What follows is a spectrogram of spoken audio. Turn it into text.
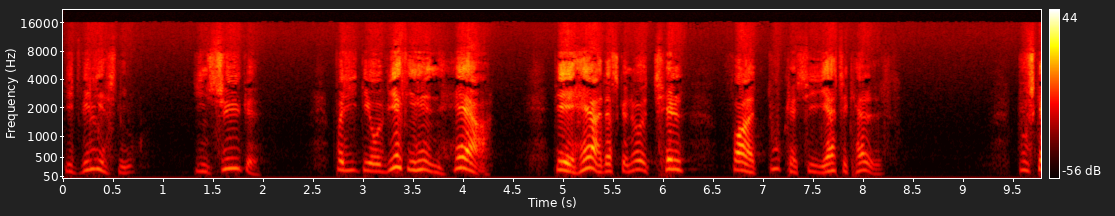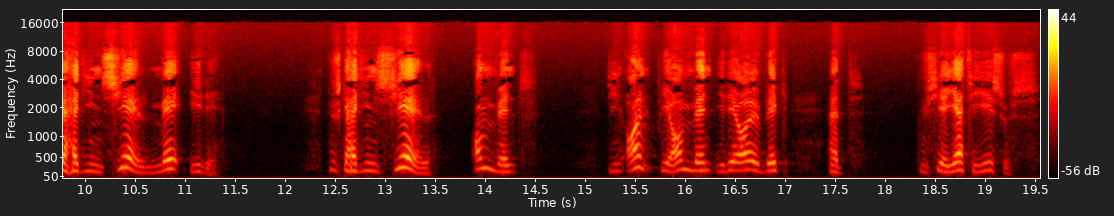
dit viljesliv, din psyke. Fordi det er jo i virkeligheden her, det er her, der skal noget til, for at du kan sige ja til kaldet. Du skal have din sjæl med i det. Du skal have din sjæl omvendt. Din ånd bliver omvendt i det øjeblik, at du siger ja til Jesus.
